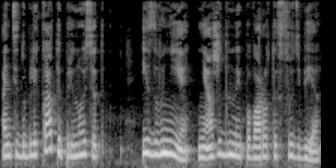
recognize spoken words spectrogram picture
Антидубликаты приносят извне неожиданные повороты в судьбе,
